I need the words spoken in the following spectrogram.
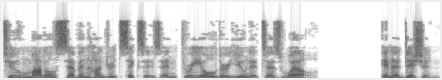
two Model 706s and three older units as well. In addition,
